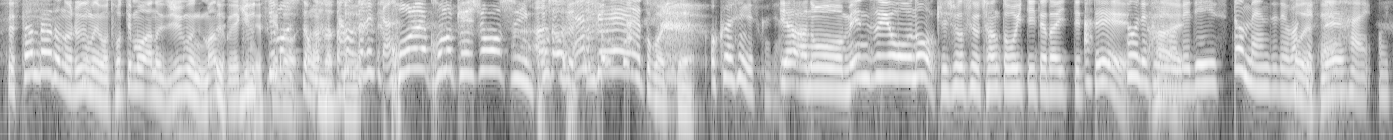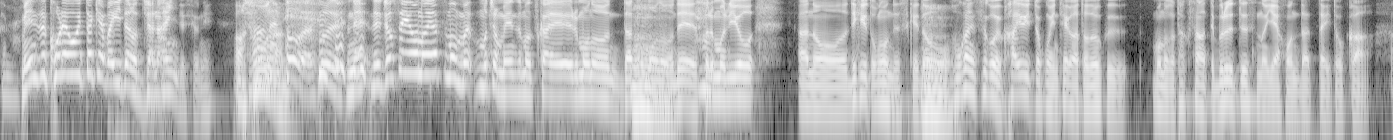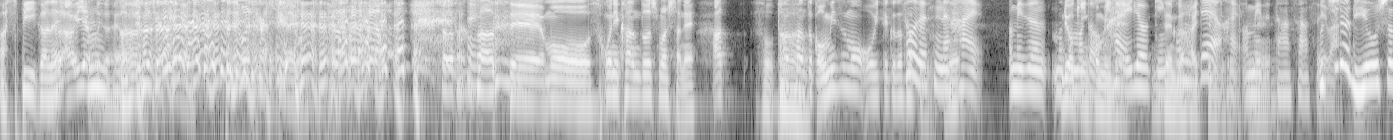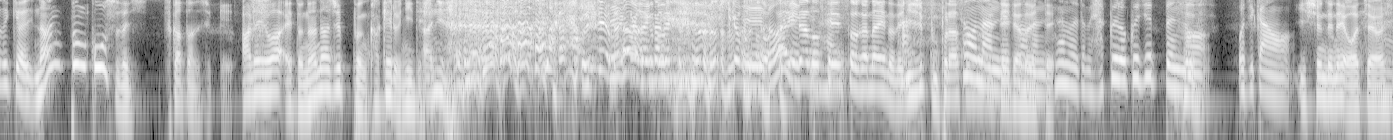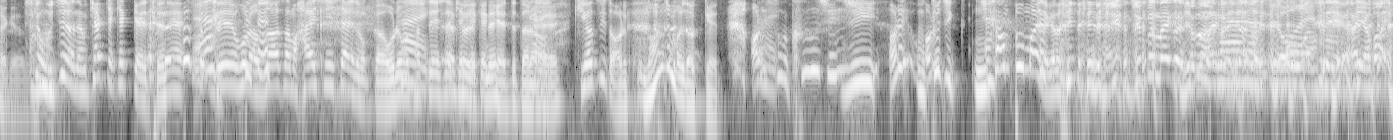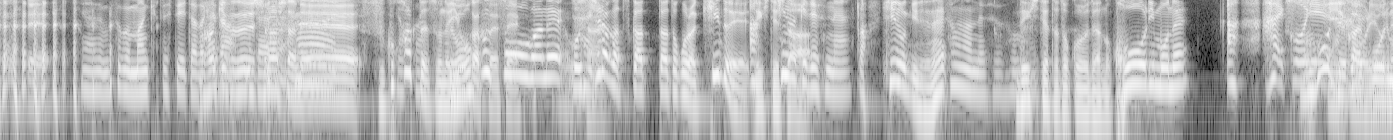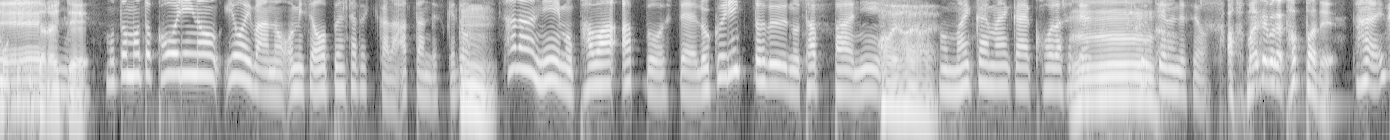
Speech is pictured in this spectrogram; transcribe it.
それスタンダードのルームでもとてもあの十分満足できるんですけど。言ってましたもんだって。あ本当ですか？これ、この化粧水、コスメすげえとか言って。お詳しいんですかじゃいや、あの、メンズ用の化粧水をちゃんと置いていただいてあ。て。あそうですね、はいレディースとメンズで分けて、ねはい、置いてます。メンズこれ置いとけばいいだろうじゃないんですよね。あ、そうなんだ。と、そうですね。で、女性用のやつもももちろんメンズも使えるものだと思うので、それも利用、あの、できると思うんですけど、うん他にすごい痒いところに手が届くものがたくさんあって、Bluetooth のイヤホンだったりとか。あ、スピーカーね。あ、イヤホンじゃない。自分しか聞けない。自分しか聞けないわ。とかたくさんあって、もうそこに感動しましたね。あ、そう、炭酸とかお水も置いてくださってるんですね。そうですね、はい。お水、もともと、料金込みではい、料金全部込みで、はい、お水、炭酸水は。うちら利用した時は何分コースで使ったんでしたっけ？あれは、えっと、70分かける2でした。うちらなかなかね、しかもその間の戦争がないので20分プラスさせてそうなんです、いただいてそうなんです。。なので、多分160分のそうですお時間を。一瞬でね、終わっちゃいましたけど。しかもうちらね、キャッキャキャッキャやって ね。で、ほら、小沢さんも配信したいのか、俺も撮影したいキャッキャキャッキャやってたはいら、気がついたら、あれ、何時前だっけ？あれ、そう、9時？じ、あれ？もう ?9 時、2、3分前だけど、みたいな。10, 10分前ぐらいそこ10分前ぐらいそうそうそうすごい終わって、あ、やばいと思って。いや、でもすごい満喫していただけ満た喫しましたね。すごかったですよね。浴槽がね、うちらが使ったところは木であ、できてた。ヒノキですね。あ、ヒノキでね、そうなんですよ。ですきてたところで、あの、氷もね、あ、はい、す氷。ごいでかい氷持ってきていただいて。もともと氷の用意はあの、お店オープンした時からあったんですけど、うんさらにもうパワーアップをして、6リットルのタッパーに、はいはいはい。もう毎回毎回凍らせて作ってるんですよ。あ、毎回毎回タッパーで。はい。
